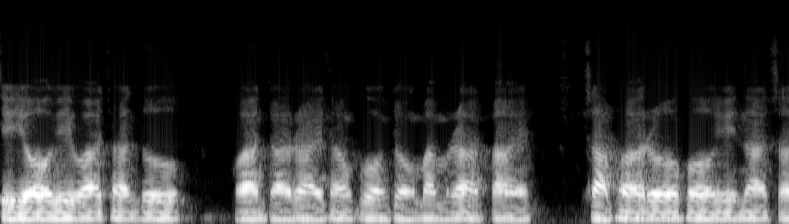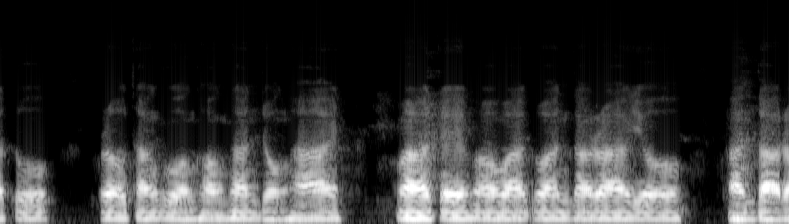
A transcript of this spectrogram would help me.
จิโยวิวัชันตุควันตารายทั้งปวงจงบำราดไป สัพพโรโควินาสตุโรคทั้งปวงของท่านจงหาย มาเตภวัตวันตารายโย อันตาร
